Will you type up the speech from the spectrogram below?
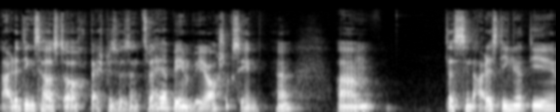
allerdings hast du auch beispielsweise ein Zweier BMW auch schon gesehen, ja. Ähm, das sind alles Dinge, die,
